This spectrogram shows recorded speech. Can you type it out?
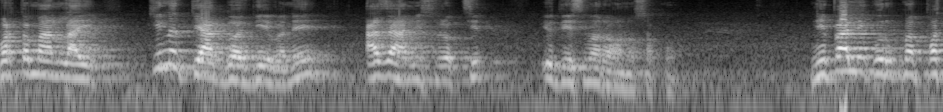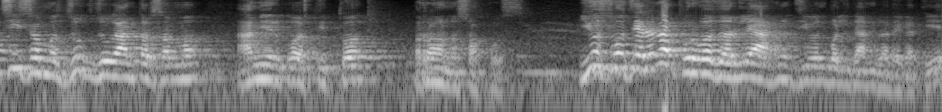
वर्तमानलाई किन त्याग गरिदिए भने आज हामी सुरक्षित यो देशमा रहन सकौँ नेपालीको रूपमा पछिसम्म जुग जुगान्तरसम्म हामीहरूको अस्तित्व रहन सकोस्। यो सोचेर न पूर्वजहरूले आफ्नो जीवन बलिदान गरेका थिए।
